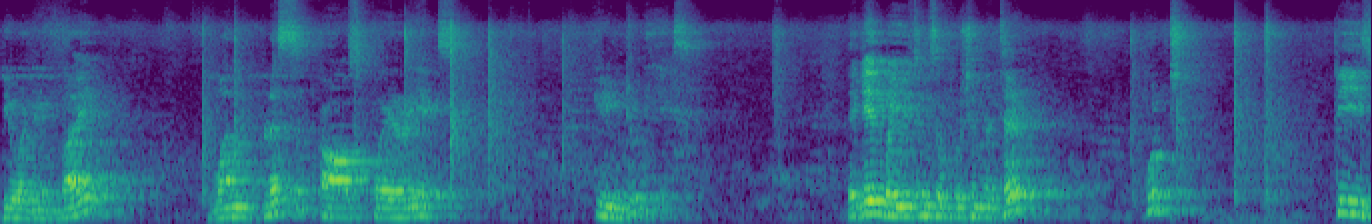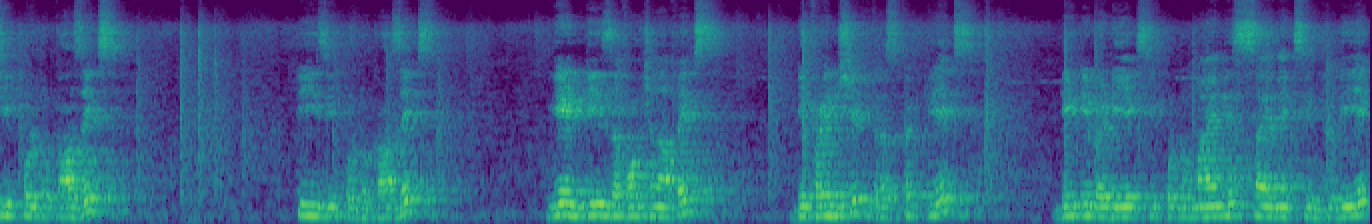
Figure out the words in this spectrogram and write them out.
divided by 1 plus cos square x into dx. Again by using substitution method, put t is equal to cos x, t is equal to cos x, again t is a function of x, differentiate with respect to x, dt by dx equal to minus sin x into dx,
